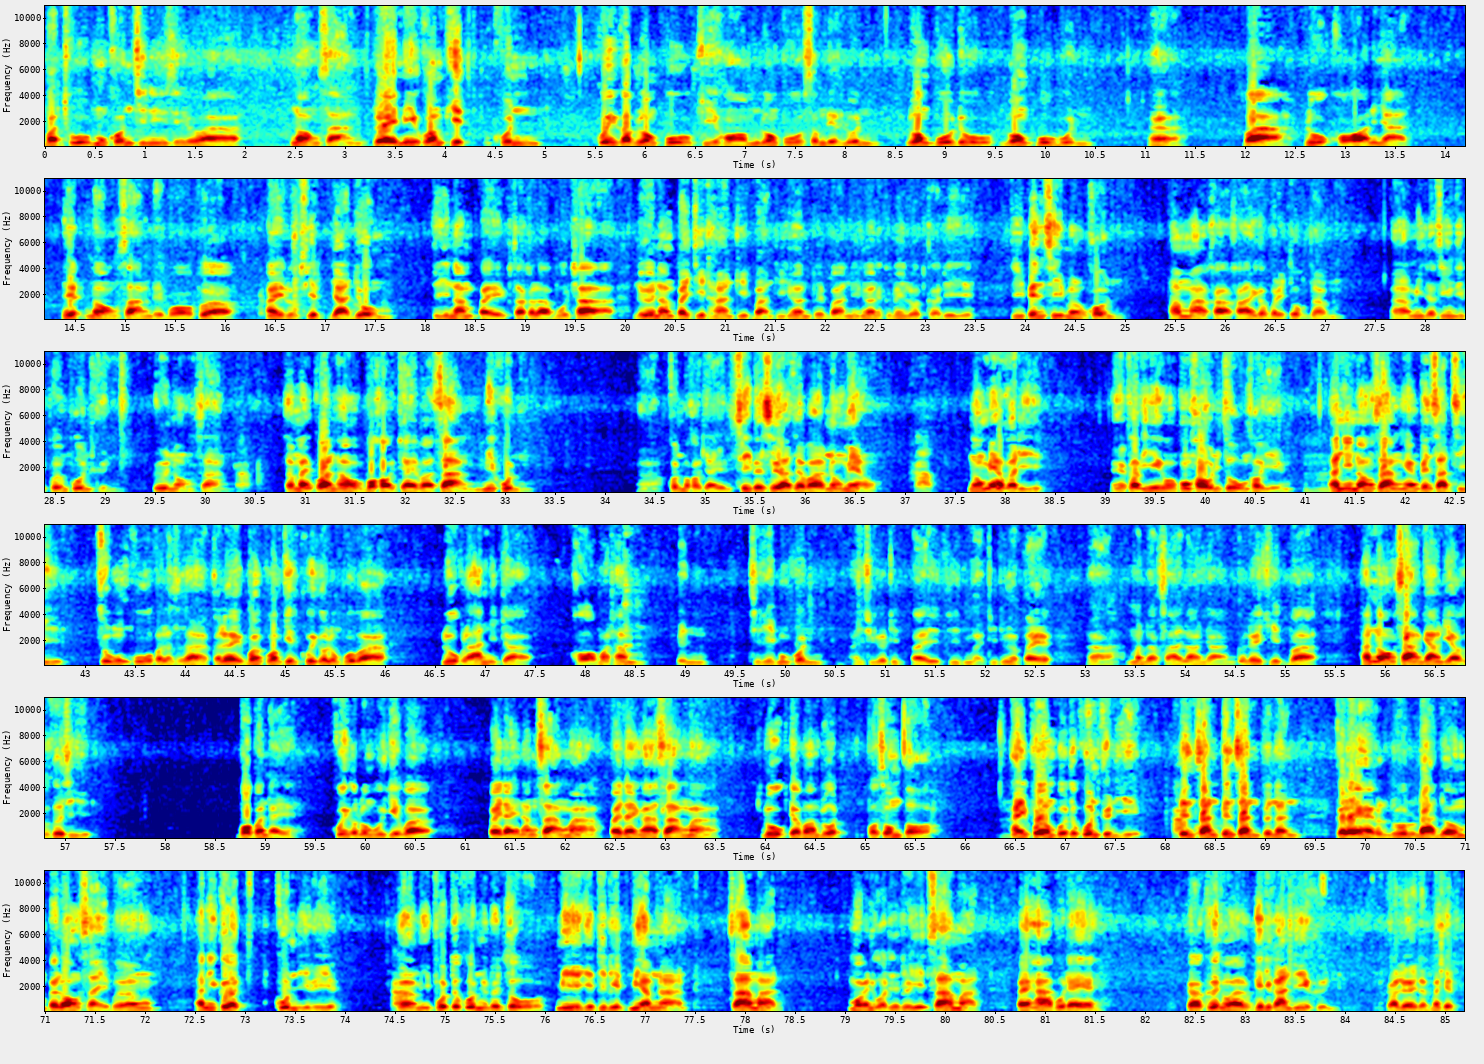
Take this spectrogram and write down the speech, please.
วัตถุมงคลที่นี่สิว่าน้องสางเลยมีความคิดคุณคุยกับหลวงปู่ขี่หอมหลวงปู่สมเด็จรุ่นหลวงปู่ดูหลวงปู่บุญว่าลูกขออนุญาตเฮ็ดน้องสร้างได้บ่เพื่อให้ลูกศิษย์ญาติโยมที่นำไปสักการะบูชาหรือนำไปจิตหานที่บ้านที่เฮือนไปบ้านที่เฮือนก็ไม่ลดก็ดีที่เป็นสีมงคลทำมาค้าขายกับบริตกดำอ่ามีแต่สิ่งที่เพิ่มพูนขึ้น คือหนองสร้างครับสมัยก่อนเฮาบ่เข้าใจว่าสร้างมีคุณอ่าคนบ่เข้าใจสีไปเสื้อจะว่าหนองแมวครับหนองแมวก็ดีเออเขาเองของเขาที่ตัวของเขาเอง อันนี้น้องสร้างแห่งเป็นสัตว์ที่สูงกูประหลาดซาก็เลยบ่ความคิดคุยกับหลวงปู่ว่า ลูกหลานนี่จะขอมาทำเป็นสิริมงคลให้เชื้อที่ไปที่เหมือที่เหนือไป อ่า มันรักษาหลายอย่างก็เลยคิดว่าถ้าน้องสร้างอย่างเดียวก็คือสิ บ่ปานใดคุยกับหลวงปู่เกี่ยวว่า ไปได้หนังสร้างมา ไปได้ง่าสร้างมา ลูกจะว่ารถผสมต่ออให้เพิ่มพุทธคุณขึ้นอีก ครับเป็นสั้นเป็นสั้นเป็นนั่นก็เลยให้ดาดโยมไปล่องใส่เบิงอันนี้เกิดคุณอีหลีครับ เอ่อมีพุทธคุณด้วยโตมีอิทธิฤทธิ์มีอำนาจ สามารถมองเป็นอวดอิทธิฤทธิ์สามารถไปหาผู้ใดก็ขึ้นว่ากิจการดีขึ้น ก็เลยได้มาเฮ็ด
